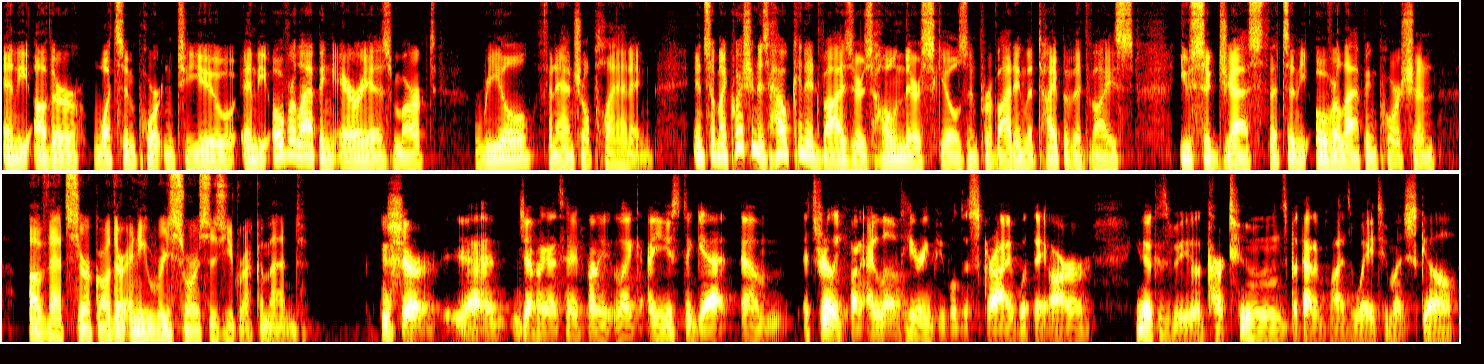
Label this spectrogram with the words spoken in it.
and the other what's important to you. And the overlapping area is marked real financial planning. And so, my question is how can advisors hone their skills in providing the type of advice you suggest that's in the overlapping portion of that circle? Are there any resources you'd recommend? Sure. Yeah. Jeff, I got to tell you, funny, like I used to get, um, it's really funny. I love hearing people describe what they are, you know, because we have cartoons, but that implies way too much skill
